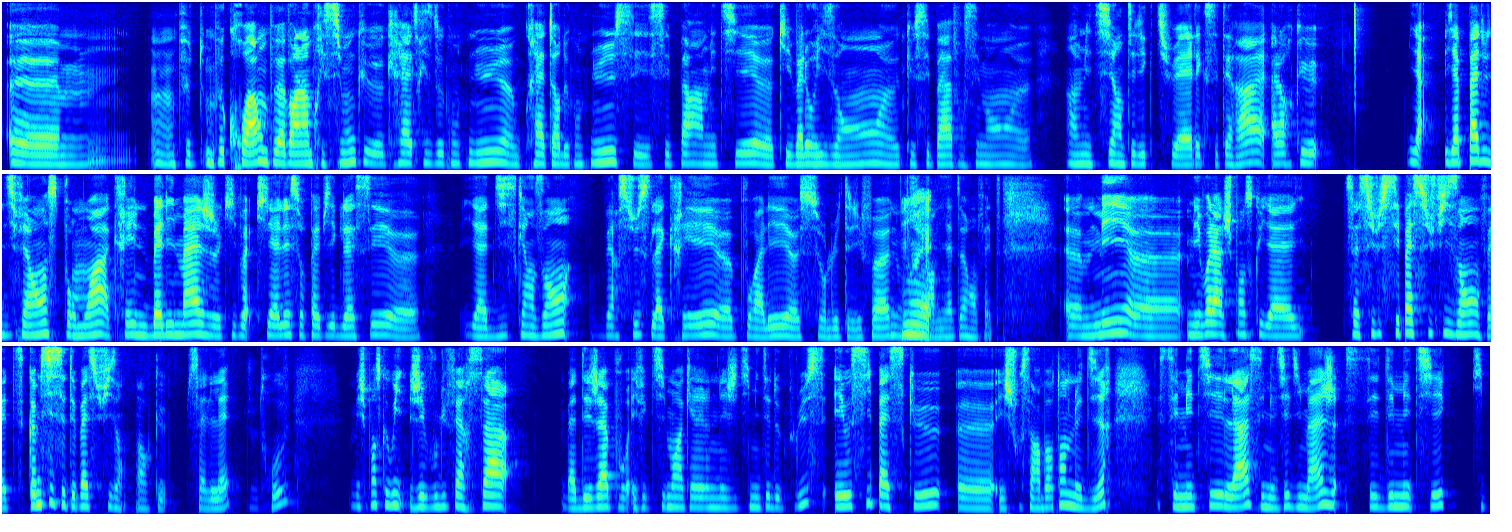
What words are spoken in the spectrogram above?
euh, on, peut, on peut croire, on peut avoir l'impression que créatrice de contenu euh, ou créateur de contenu, c'est, pas un métier euh, qui est valorisant, que c'est pas forcément un métier intellectuel, etc. Alors que il n'y a, a, pas de différence pour moi à créer une belle image qui allait sur papier glacé il y a 10-15 ans versus la créer euh, pour aller euh, sur le téléphone ou sur l'ordinateur en fait. Euh, mais, mais voilà, je pense qu'il y a ça c'est pas suffisant en fait. Comme si c'était pas suffisant alors que ça l'est je trouve. Mais je pense que oui j'ai voulu faire ça bah, déjà pour effectivement acquérir une légitimité de plus et aussi parce que et je trouve ça important de le dire ces métiers là ces métiers d'image c'est des métiers qui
